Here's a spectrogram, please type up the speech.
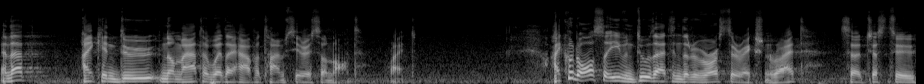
And that I can do no matter whether I have a time series or not, right? I could also even do that in the reverse direction, right? So just to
